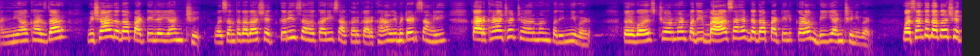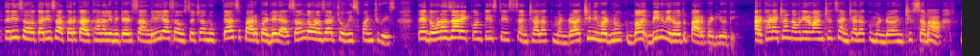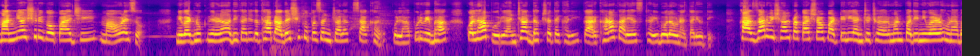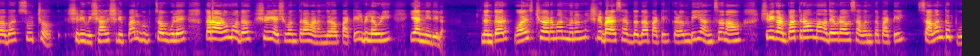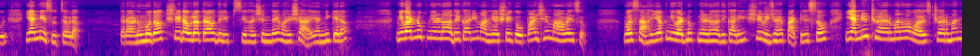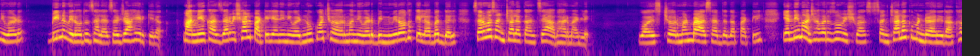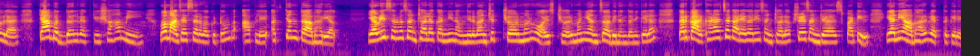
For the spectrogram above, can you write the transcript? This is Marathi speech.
माननीय खासदार विशालदादा पाटील यांची वसंतदादा शेतकरी सहकारी साखर कारखाना लिमिटेड सांगली कारखान्याच्या चेअरमनपदी निवड. तर व्हाईस चेअरमनपदी बाळासाहेब दादा पाटील कळंबी यांची निवड. वसंतदादा शेतकरी सहकारी साखर कारखाना लिमिटेड सांगली या संस्थेच्या नुकत्याच पार पडलेल्या सन दोन हजार चोवीस पंचवीस ते दोन हजार एकोणतीस तीस संचालक मंडळाची निवडणूक ब बिनविरोध पार पडली होती. कारखान्याच्या नवनिर्वाचित संचालक मंडळांची सभा मान्य श्री गोपाळजी मावळेचो. निवडणूक निर्णय अधिकारी तथा प्रादेशिक उपसंचालक साखर कोल्हापूर विभाग कोल्हापूर यांच्या अध्यक्षतेखाली कारखाना कार्यस्थळी बोलवण्यात आली होती. खासदार विशाल प्रकाशराव पाटील यांची चेअरमनपदी निवड होण्याबाबत सूचक श्री विशाल श्रीपाल गुप्चौगुले चौगुले तर अनुमोदक श्री यशवंतराव आनंदराव पाटील भिलवडी यांनी दिलं. नंतर व्हाईस चेअरमन म्हणून श्री बाळासाहेब दादा पाटील कळंबी यांचं नाव श्री गणपतराव महादेवराव सावंत पाटील सावंतपूर यांनी सुचवलं. तर अनुमोदक श्री दौलतराव दिलीपसिंह शिंदे महिषाळ यांनी केलं. निवडणूक निर्णय अधिकारी मान्य श्री गोपाळजी मावळेसो व सहाय्यक निवडणूक निर्णय अधिकारी श्री विजय पाटील सो यांनी चेअरमन व व्हाईस चेअरमन निवड बिनविरोध झाल्याचं जाहीर केलं. माननीय खासदार विशाल पाटील यांनी निवडणूक व चेअरमन निवड बिनविरोध केल्याबद्दल सर्व संचालकांचे आभार मानले. व्हॉइस चेअरमन बाळासाहेब दादा पाटील यांनी माझ्यावर जो विश्वास संचालक मंडळाने दाखवला आहे त्याबद्दल व्यक्तिशः मी व माझे सर्व कुटुंब आपले अत्यंत आभारी आहोत. यावेळी सर्व संचालकांनी नवनिर्वांचित चेअरमन व्हॉइस चेअरमन यांचं अभिनंदन केलं. तर कारखान्याचे कार्यकारी संचालक श्री संजय पाटील यांनी आभार व्यक्त केले.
